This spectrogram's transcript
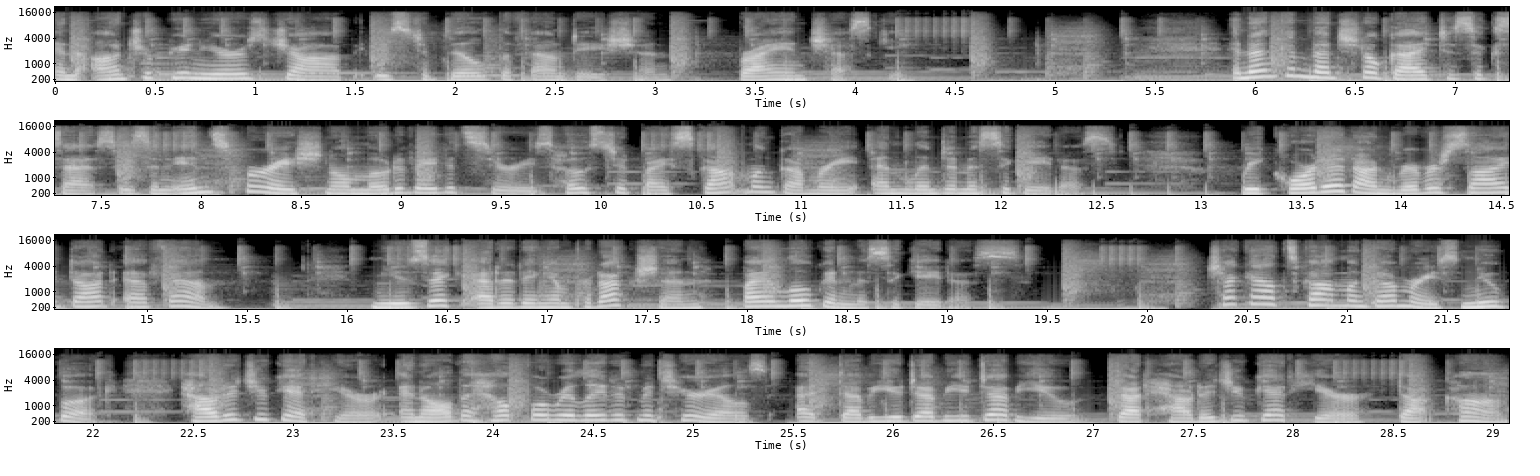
An entrepreneur's job is to build the foundation. Brian Chesky. An Unconventional Guide to Success is an inspirational, motivated series hosted by Scott Montgomery and Linda Misegadis. Recorded on Riverside.fm. Music, editing, and production by Logan Misegadis. Check out Scott Montgomery's new book, How Did You Get Here, and all the helpful related materials at www.howdidyougethere.com.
